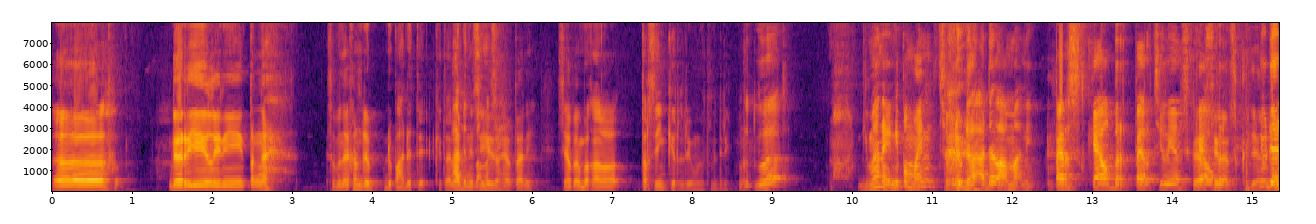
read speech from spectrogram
Eh dari lini tengah sebenarnya kan udah udah padat ya. Kita lihat nih si. Hertha nih. Siapa yang bakal tersingkir dari menurut lu? Menurut gua gimana ya, ini pemain sebenarnya udah ada lama nih. Per Scalbert, Per Chilean Scalbert. Ini udah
